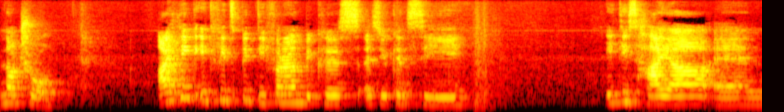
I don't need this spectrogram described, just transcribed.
not sure. I think it fits a bit different because as you can see it is higher and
